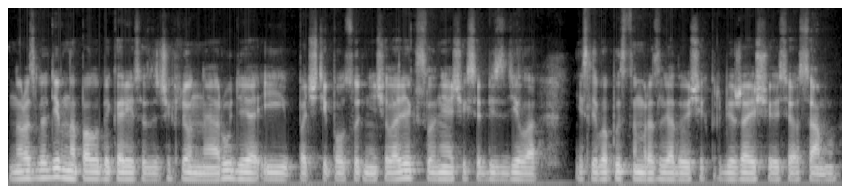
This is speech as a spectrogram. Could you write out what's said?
Но разглядев на палубе корейца зачехленные орудия и почти полсотни человек, слоняющихся без дела и с любопытством разглядывающих приближающуюся Осаму,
